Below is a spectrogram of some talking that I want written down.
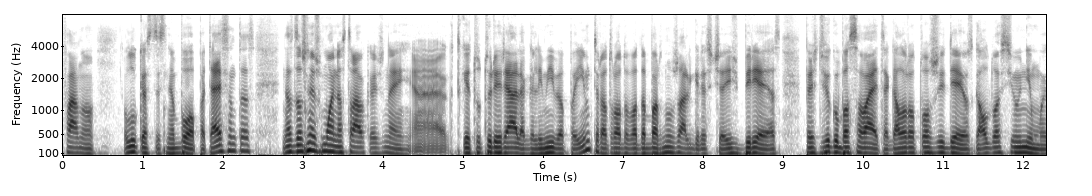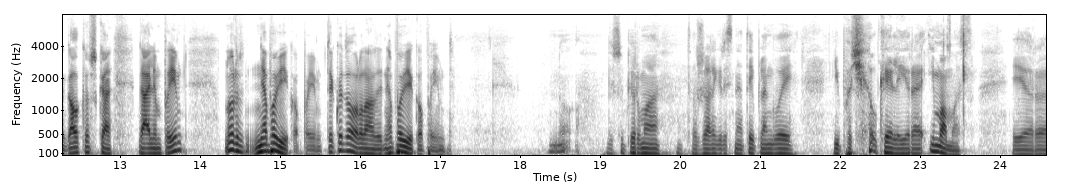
fanų lūkestis nebuvo pateisintas, nes dažnai žmonės traukia, žinai, kai tu turi realią galimybę paimti ir atrodo, va dabar, nu, žalgeris čia išbirėjęs prieš dvigubą savaitę, gal rotuos žaidėjus, gal duos jaunimui, gal kažką galim paimti. Nu ir nepavyko paimti. Tai kodėl Rolandai nepavyko paimti? Nu, visų pirma, tas žalgris netaip lengvai, ypač LKL yra įmamas. Ir e,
